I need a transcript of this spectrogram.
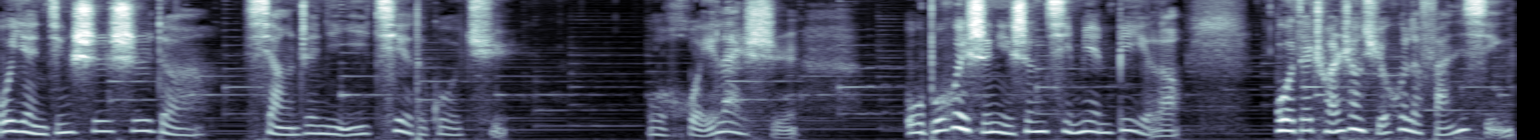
我眼睛湿湿的，想着你一切的过去。我回来时，我不会使你生气面壁了。我在船上学会了反省，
